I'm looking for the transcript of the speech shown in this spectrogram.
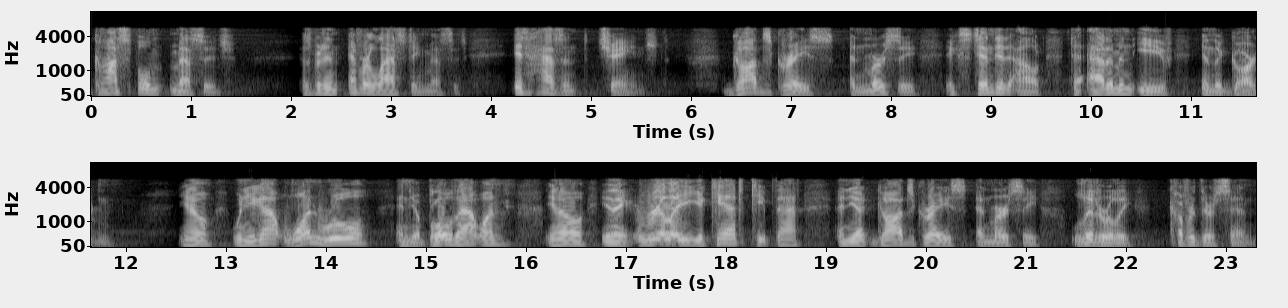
gospel message, has been an everlasting message. It hasn't changed. God's grace and mercy extended out to Adam and Eve in the garden. You know, when you got one rule and you blow that one, you know, you think, really, you can't keep that? And yet, God's grace and mercy literally covered their sin.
